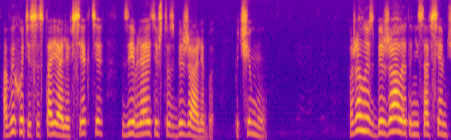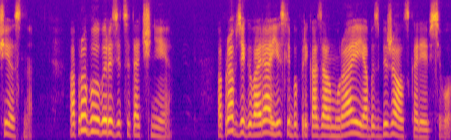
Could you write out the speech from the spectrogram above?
А вы хоть и состояли в секте, заявляете, что сбежали бы. Почему? Пожалуй, сбежал это не совсем честно. Попробую выразиться точнее. По правде говоря, если бы приказал Мурай, я бы сбежал, скорее всего.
